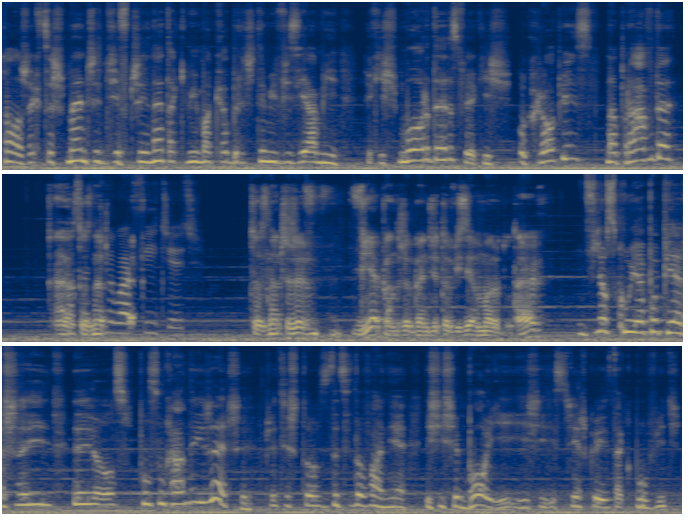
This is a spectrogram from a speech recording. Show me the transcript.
To, że chcesz męczyć dziewczynę takimi makabrycznymi wizjami jakichś morderstw, jakichś okropieństw? Naprawdę? A, to, znaczy, zaczęła widzieć. to znaczy, że wie pan, że będzie to wizja mordu, tak? Wnioskuję po pierwszej o posłuchanej rzeczy. Przecież to zdecydowanie, jeśli się boi, jeśli jest ciężko jej tak mówić,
